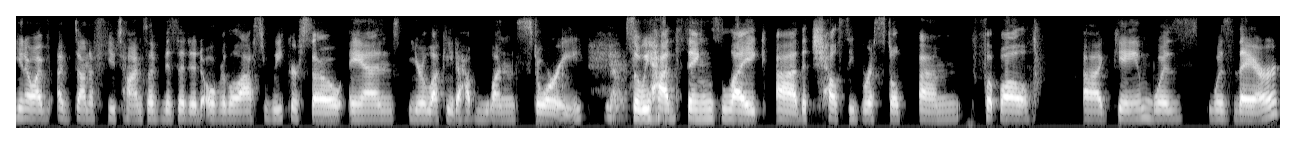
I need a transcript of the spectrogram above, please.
you know I've, I've done a few times i've visited over the last week or so and you're lucky to have one story yeah. so we had things like uh, the chelsea bristol um, football uh, game was was there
